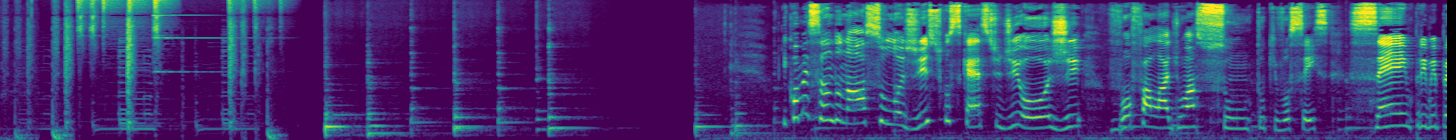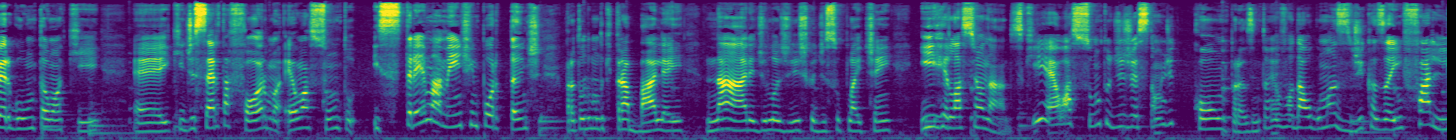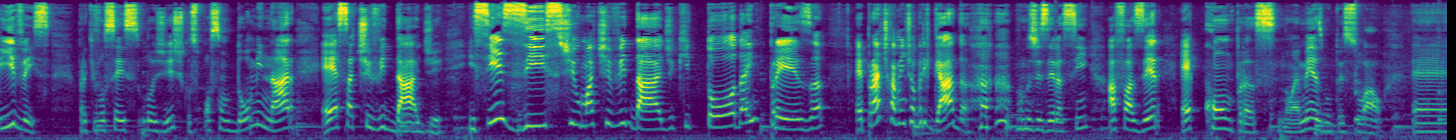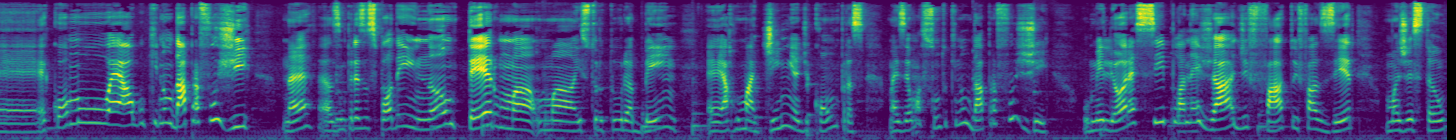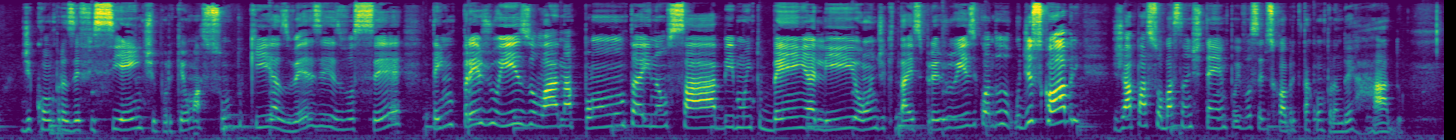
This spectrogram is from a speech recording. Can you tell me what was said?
Começando o nosso Logísticos Cast de hoje, vou falar de um assunto que vocês sempre me perguntam aqui é, e que, de certa forma, é um assunto extremamente importante para todo mundo que trabalha aí na área de logística, de supply chain e relacionados, que é o assunto de gestão de compras. Então, eu vou dar algumas dicas aí infalíveis para que vocês logísticos possam dominar essa atividade. E se existe uma atividade que toda empresa é praticamente obrigada, vamos dizer assim, a fazer é compras, não é mesmo, pessoal? É, é como é algo que não dá para fugir né? As empresas podem não ter uma, uma estrutura bem é, arrumadinha de compras, mas é um assunto que não dá para fugir. O melhor é se planejar de fato e fazer uma gestão de compras eficiente, porque é um assunto que às vezes você tem um prejuízo lá na ponta e não sabe muito bem ali onde que está esse prejuízo e quando descobre já passou bastante tempo e você descobre que está comprando errado.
